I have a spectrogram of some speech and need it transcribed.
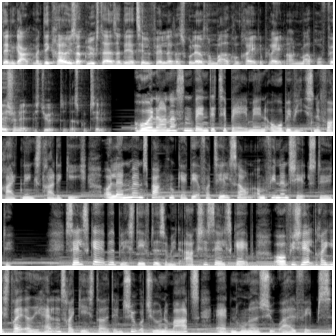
dengang. Men det krævede i så Glykstad altså det her tilfælde, at der skulle laves nogle meget konkrete planer og en meget professionel bestyrelse, der skulle til. H.N. Andersen vendte tilbage med en overbevisende forretningsstrategi, og Landmandsbanken gav derfor tilsavn om finansiel støtte. Selskabet blev stiftet som et aktieselskab og officielt registreret i Handelsregisteret den 27. marts 1897.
